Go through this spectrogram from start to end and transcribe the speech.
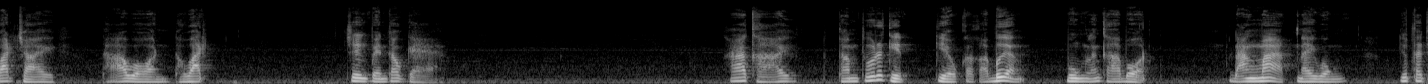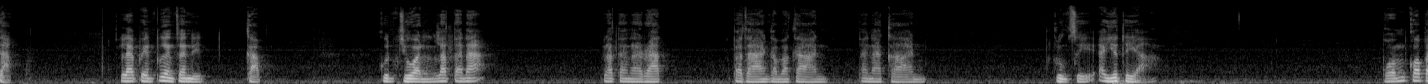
วัชชัย ถาวรทวัฒซึ่งเป็นเท่าแก่ ค้าขายทำธุรกิจเกี่ยวกับกระเบื้อง มุงหลังคาบสถ์ดังมากในวงยุทธจักร และเป็นเพื่อนสนิทกับคุณชวนรัตนะ รัตนรักษ์ประธานกรรมการธนาคาร กรุงศรีอยุธยา ผมก็ไป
